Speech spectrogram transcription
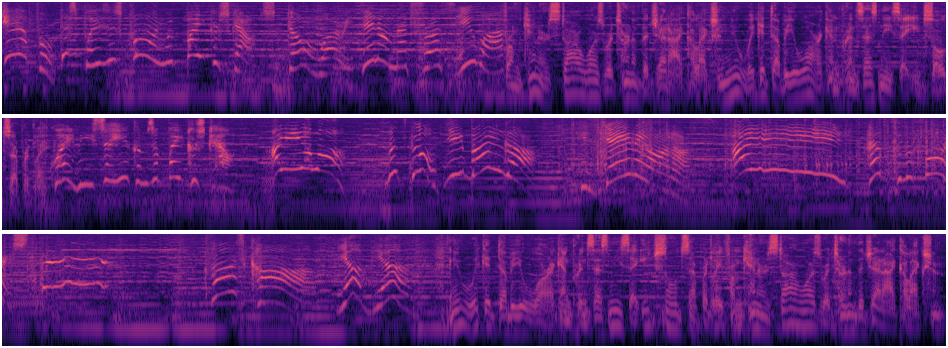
careful. This place is crawling with biker scouts. Don't worry. They're not meant for us Ewoks. From Kenner's Star Wars Return of the Jedi collection, new Wicket W. Warrick and Princess Kneesaa each sold separately. Quiet, Kneesaa. Here comes a biker scout. Ayala! Let's go. Yibanga! He's gaining on us. Aye! Head for the forest. Close call. Yub, yub. New Wicket W. Warrick and Princess Kneesaa each sold separately from Kenner's Star Wars Return of the Jedi collection.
